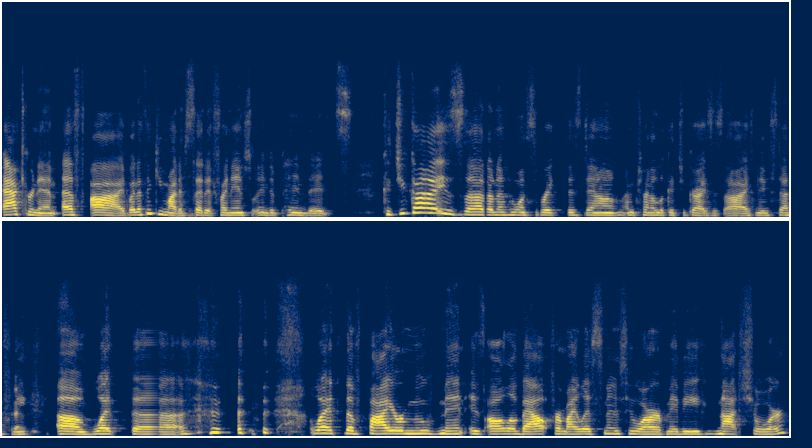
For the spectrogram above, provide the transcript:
acronym FI, but I think you might have said it, financial independence could you guys uh, i don't know who wants to break this down. I'm trying to look at you guys' eyes maybe stephanie. Um, what the what the fire movement is all about for my listeners who are maybe not sure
